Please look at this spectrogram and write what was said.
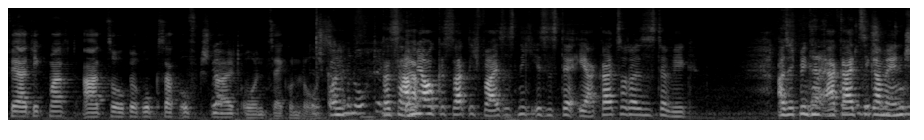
Fertig gemacht, angezogen, Rucksack aufgeschnallt und zack und los. Das kann hochdenken. Das haben Ja. wir auch gesagt, ich weiß es nicht, ist es der Ehrgeiz oder ist es der Weg? Also ich bin kein Ja, du ehrgeiziger Mensch.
